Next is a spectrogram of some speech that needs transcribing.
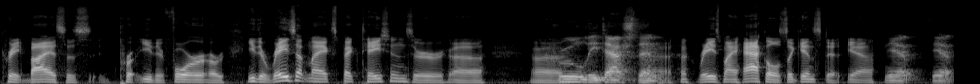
create biases either for or either raise up my expectations or uh, uh, cruelly dash them, uh, raise my hackles against it. Yeah, yeah, yeah.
